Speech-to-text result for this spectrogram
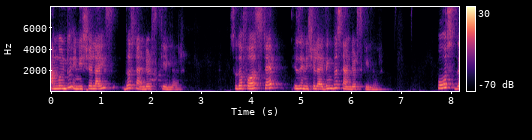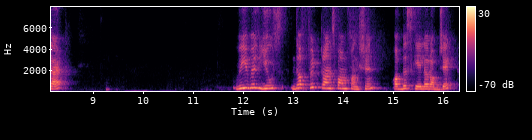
I'm going to initialize the standard scaler. So the first step is initializing the standard scaler. Post that, we will use the fit transform function of the scaler object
